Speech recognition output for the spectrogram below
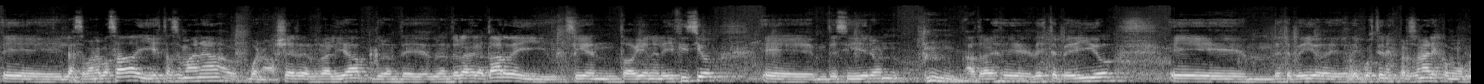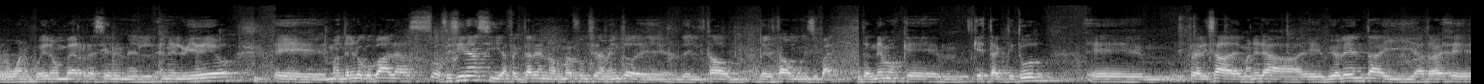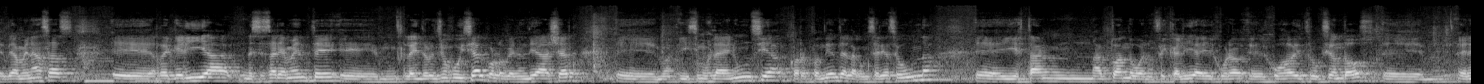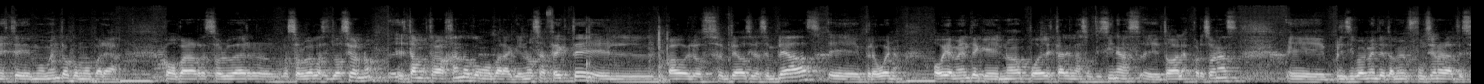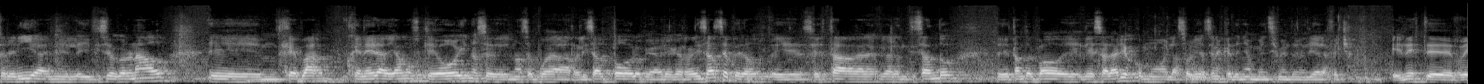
eh, la semana pasada y esta semana, bueno, ayer en realidad durante, durante horas de la tarde y siguen todavía en el edificio, eh, decidieron a través de, este pedido, eh, de este pedido de, cuestiones personales, como, bueno, pudieron ver recién en el, en el video, mantener ocupadas las oficinas y afectar el normal funcionamiento del, estado, del Estado municipal. Entendemos que esta actitud eh, realizada de manera eh, violenta y a través de, amenazas, eh, requería necesariamente la intervención judicial, por lo que en el día de ayer hicimos la denuncia correspondiente a la Comisaría Segunda y están actuando, bueno, Fiscalía y el Juzgado, el juzgado de Instrucción 2 en este momento como para como para resolver, resolver la situación. ¿no? Estamos trabajando como para que no se afecte el pago de los empleados y las empleadas, eh, pero bueno, obviamente que no poder estar en las oficinas eh, todas las personas, eh, principalmente también funciona la tesorería en el edificio de Coronado, genera digamos que hoy no se, no se pueda realizar todo lo que habría que realizarse, pero se está garantizando tanto el pago de, de salarios como las obligaciones que tenían vencimiento en el día de la fecha. En este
